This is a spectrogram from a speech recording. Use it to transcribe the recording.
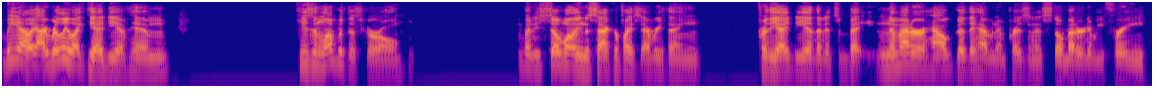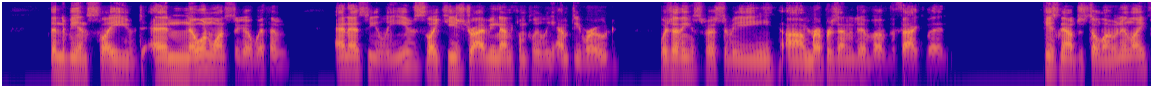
but yeah like i really like the idea of him he's in love with this girl but he's still willing to sacrifice everything for the idea that it's be- no matter how good they have it in prison it's still better to be free than to be enslaved. And no one wants to go with him. And as he leaves like he's driving down a completely empty road which i think is supposed to be um, representative of the fact that he's now just alone in life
